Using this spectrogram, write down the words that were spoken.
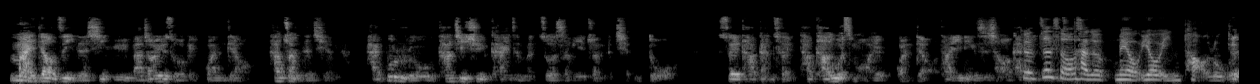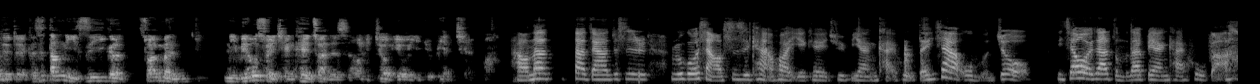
卖掉自己的信誉，把交易所给关掉，他赚的钱还不如他继续开着门做生意赚的钱多。所以他干脆，他他为什么会关掉？他一定是想要开。就这时候他就没有诱因跑路。对对对，可是当你是一个专门。你没有水钱可以赚的时候，你就有诱因去骗钱嘛。好，那大家就是如果想要试试看的话，也可以去币安开户。等一下，我们就你教我一下怎么在币安开户吧。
